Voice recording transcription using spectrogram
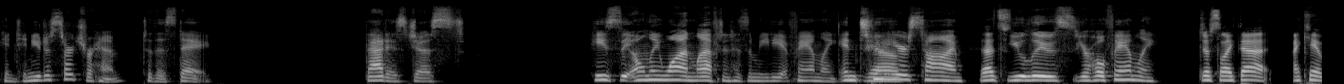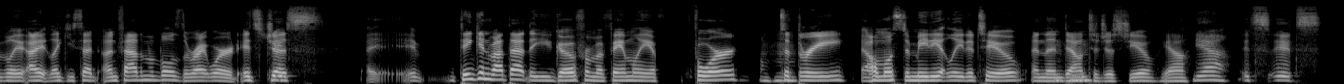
continue to search for him to this day. That is just. He's the only one left in his immediate family. In two Yeah. years' time, that's you lose your whole family. just like that. I can't believe I like you said unfathomable is the right word. It's just It's- if, thinking about that that you go from a family of 4 mhm. to 3 almost immediately to 2 and then down Mhm. to just you. Yeah. yeah, it's it's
